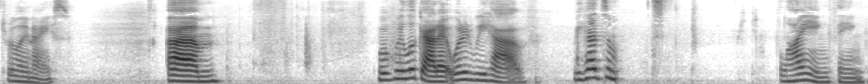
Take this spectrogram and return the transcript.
It's really nice. Um, well, if we look at it, what did we have? We had some flying thing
